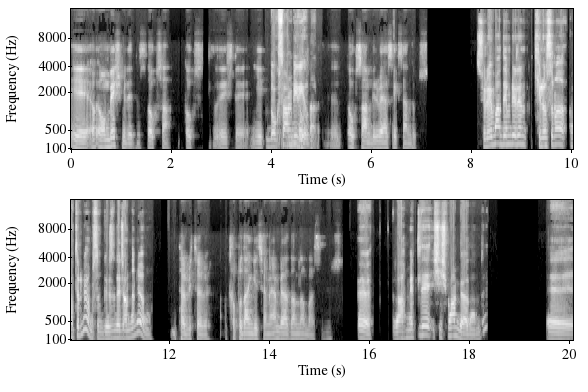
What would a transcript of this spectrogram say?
e, 15 mi dediniz? 90. 90 işte yet- 91 yıl. 90 e, 91 veya 89. Süleyman Demirel'in kilosunu hatırlıyor musun? Gözünde canlanıyor mu? Tabii tabii. Kapıdan geçemeyen bir adamdan bahsediyoruz. Evet. Rahmetli şişman bir adamdı. Ee,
